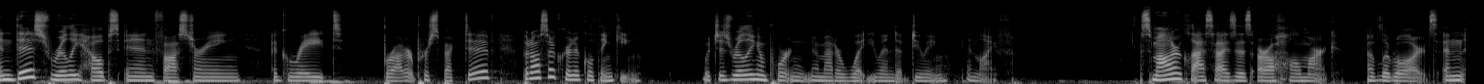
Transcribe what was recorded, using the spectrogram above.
and this really helps in fostering a great broader perspective, but also critical thinking, which is really important no matter what you end up doing in life. Smaller class sizes are a hallmark of liberal arts. And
